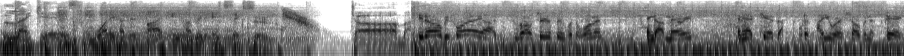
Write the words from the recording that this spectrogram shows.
Leykis. 1-800-5800-866. Tom. You know, before I uh, involved seriously with a woman and got married and had kids, I would have thought you were a chauvinist pig.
